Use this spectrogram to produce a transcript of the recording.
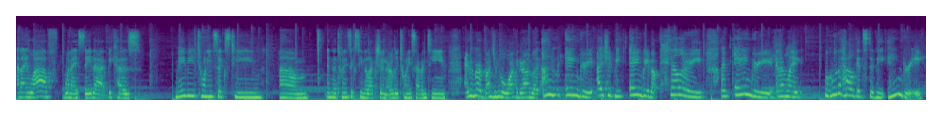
And I laugh when I say that because maybe 2016. Um, in the 2016 election, early 2017, I remember a bunch of people walking around like, I'm angry. I should be angry about Hillary. I'm angry. And I'm like, well, who the hell gets to be angry?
